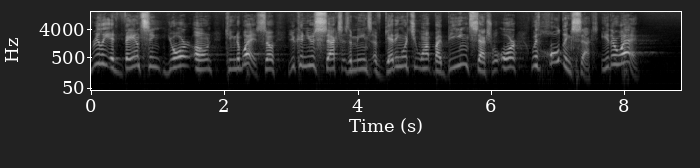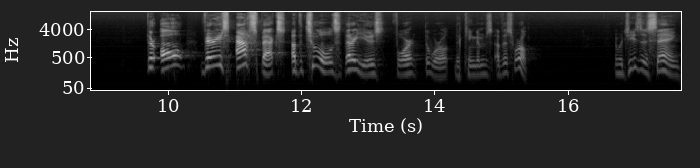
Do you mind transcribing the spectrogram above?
really advancing your own kingdom ways. So you can use sex as a means of getting what you want by being sexual or withholding sex. Either way, they're all various aspects of the tools that are used for the world, the kingdoms of this world. And what Jesus is saying,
